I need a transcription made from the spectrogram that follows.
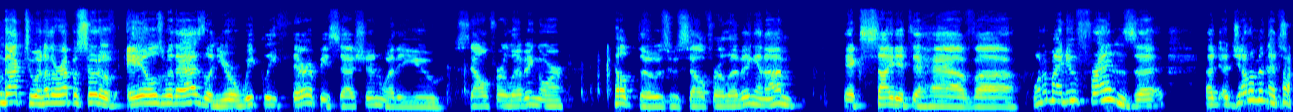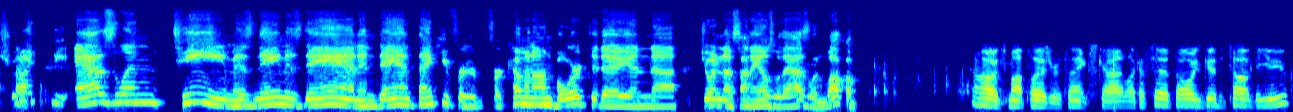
Welcome back to another episode of Ales with Aslan, your weekly therapy session, whether you sell for a living or help those who sell for a living. And I'm excited to have uh, one of my new friends, uh, a, a, gentleman that's joined the Aslan team. His name is Dan. And Dan, thank you for, for coming on board today and uh, joining us on Ales with Aslan. Welcome. Oh, it's my pleasure. Thanks, Scott. Like I said, it's always good to talk to you.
